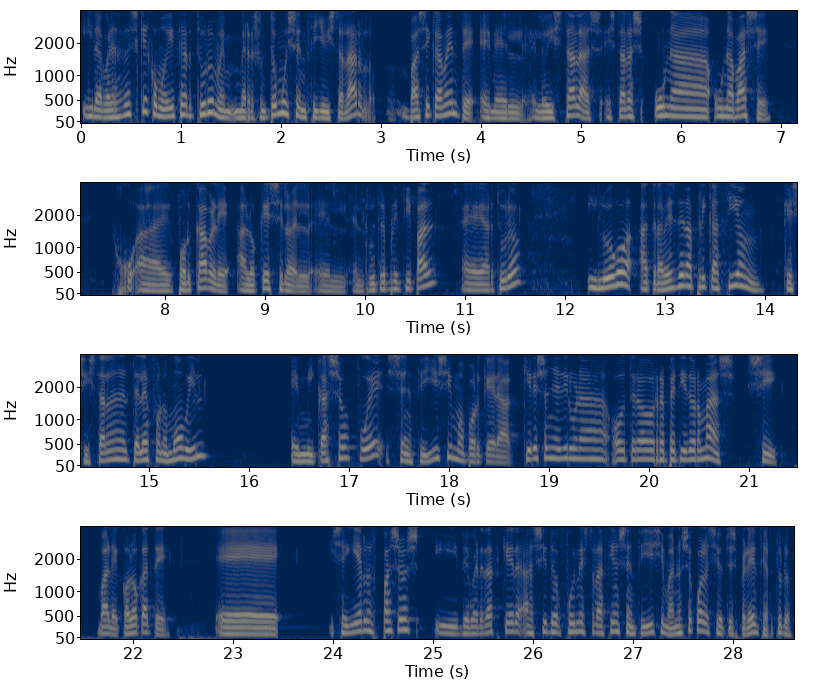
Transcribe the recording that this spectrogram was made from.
Y la verdad es que, como dice Arturo, me, resultó muy sencillo instalarlo. Básicamente, en el, lo instalas, instalas una, una base eh, por cable a lo que es el, el- router principal, eh, Arturo, y luego a través de la aplicación que se instala en el teléfono móvil, en mi caso fue sencillísimo porque era, ¿quieres añadir una, otro repetidor más? Sí, vale, colócate. Eh, y seguía los pasos y de verdad que ha sido, fue una instalación sencillísima. No sé cuál ha sido tu experiencia, Arturo.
